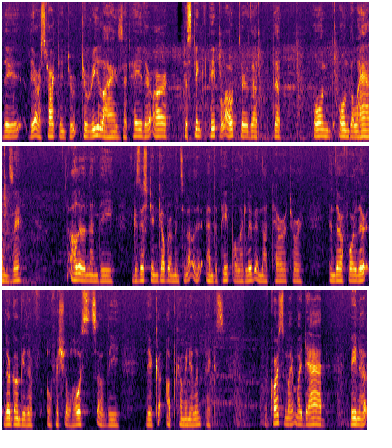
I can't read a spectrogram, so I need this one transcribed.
they, they are starting to, to realize that, hey, there are distinct people out there that, that own, own the lands, eh? other than the existing governments and, and the people that live in that territory. And therefore, they're, they're going to be the official hosts of the, the upcoming Olympics. Of course, my, my dad, being a,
